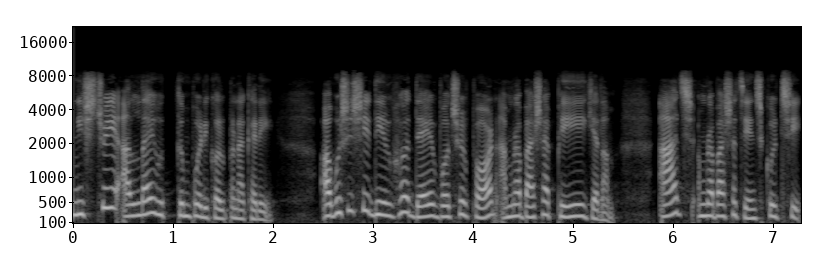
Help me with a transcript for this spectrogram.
নিশ্চয়ই আল্লাহ উত্তম পরিকল্পনাকারী। অবশেষে দীর্ঘ দেড় বছর পর আমরা বাসা পেয়ে গেলাম। আজ আমরা বাসা চেঞ্জ করছি।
